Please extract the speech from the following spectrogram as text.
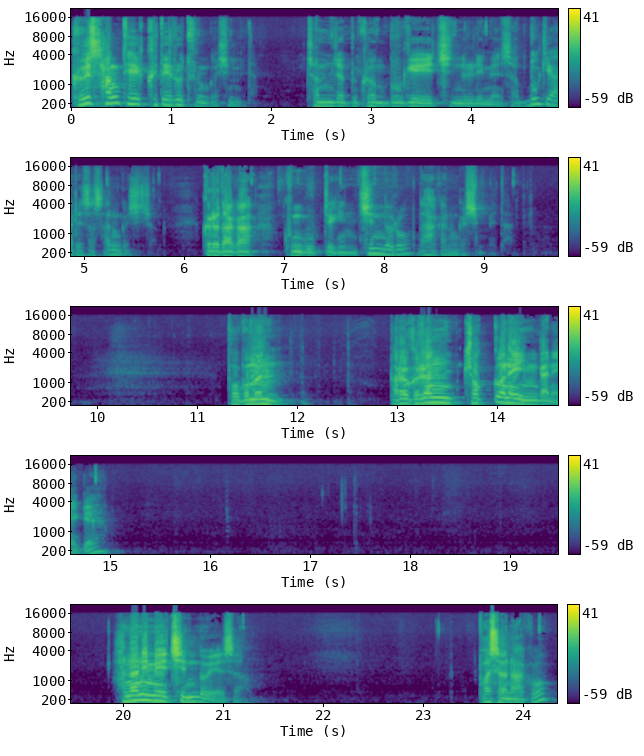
그 상태에 그대로 두는 것입니다. 점점 그 무게에 짓눌리면서 무게 아래서 사는 것이죠. 그러다가 궁극적인 진노로 나아가는 것입니다. 복음은 바로 그런 조건의 인간에게 하나님의 진노에서 벗어나고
